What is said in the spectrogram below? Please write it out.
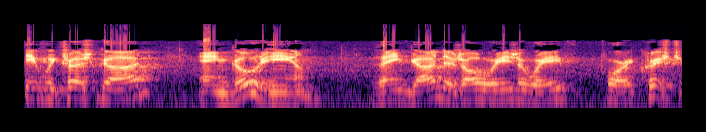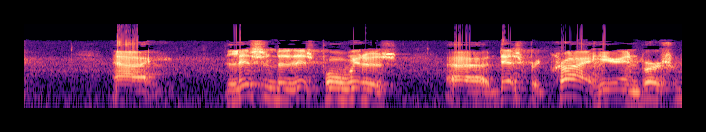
if we trust God and go to Him, thank God there's always a way for a Christian. Now, listen to this poor widow's uh, desperate cry here in verse 1.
